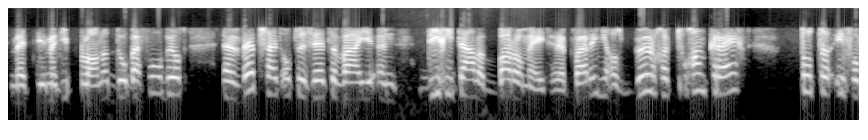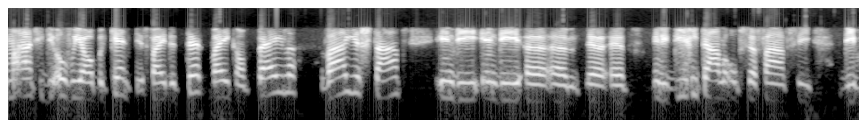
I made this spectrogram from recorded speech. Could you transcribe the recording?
met, met die plannen door bijvoorbeeld een website op te zetten waar je een digitale barometer hebt. Waarin je als burger toegang krijgt tot de informatie die over jou bekend is. Waar je, de waar je kan peilen waar je staat in die, in die, uh, uh, in die digitale observatie die,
